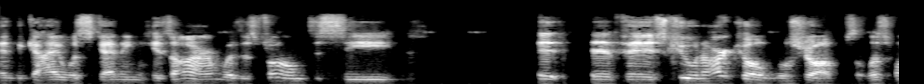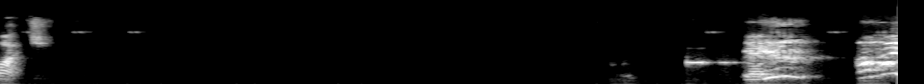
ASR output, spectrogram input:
and the guy was scanning his arm with his phone to see it, if his Q&R code will show up. So let's watch. Yeah. Oh my,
